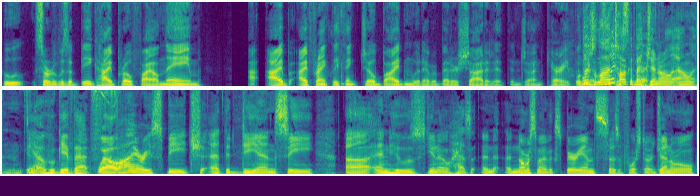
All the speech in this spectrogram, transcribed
who sort of was a big high profile name. I, I, I frankly think Joe Biden would have a better shot at it than John Kerry. Well, there's a lot of talk about General Allen, you yeah. know, who gave that well, fiery speech at the DNC, uh, and who's you know has an enormous amount of experience as a four star general,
